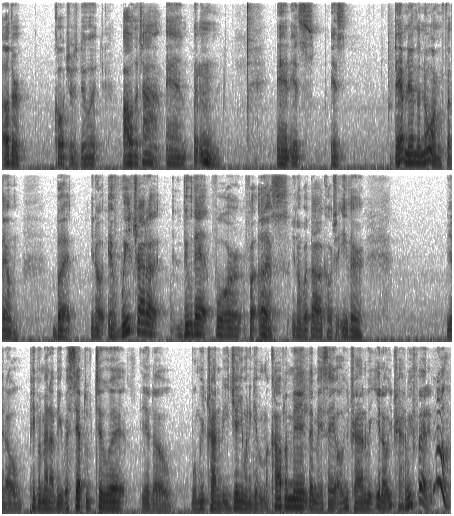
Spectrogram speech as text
other cultures do it all the time, and and it's it's damn near the norm for them. But you know, if we try to do that for for us, you know, with our culture, either you know, people may not be receptive to it. You know, when we trying to be genuine and give them a compliment, they may say, "Oh, you trying to be, you know, you trying to be funny." No,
